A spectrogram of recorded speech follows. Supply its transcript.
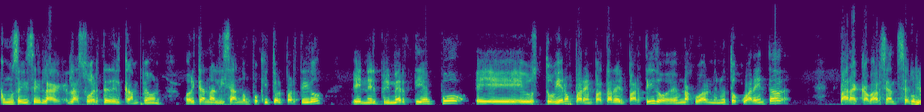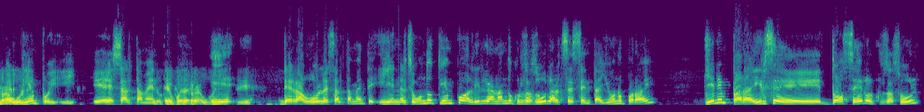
¿cómo se dice? La, la, suerte del campeón. Ahorita analizando un poquito el partido, en el primer tiempo eh, tuvieron para empatar el partido, en una jugada al minuto 40 para acabarse antes el Con primer Raúl. tiempo y, exactamente. Creo que fue de Raúl. Y- sí. de Raúl, exactamente. Y en el segundo tiempo, al ir ganando Cruz Azul al 61 por ahí, tienen para irse 2-0 el Cruz Azul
